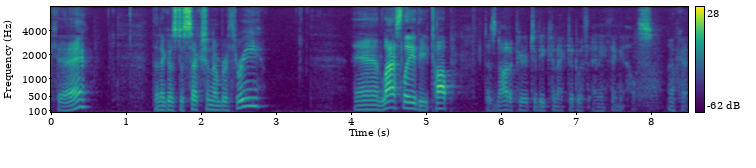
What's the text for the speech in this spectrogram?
Okay. Then it goes to section number three. And lastly, the top does not appear to be connected with anything else. Okay,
